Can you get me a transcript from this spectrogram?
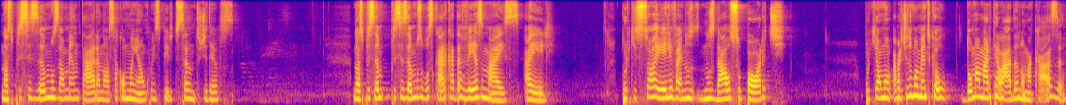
nós precisamos aumentar a nossa comunhão com o Espírito Santo de Deus. Nós precisamos buscar cada vez mais a Ele. Porque só Ele vai nos, nos dar o suporte. Porque a partir do momento que eu dou uma martelada numa casa,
